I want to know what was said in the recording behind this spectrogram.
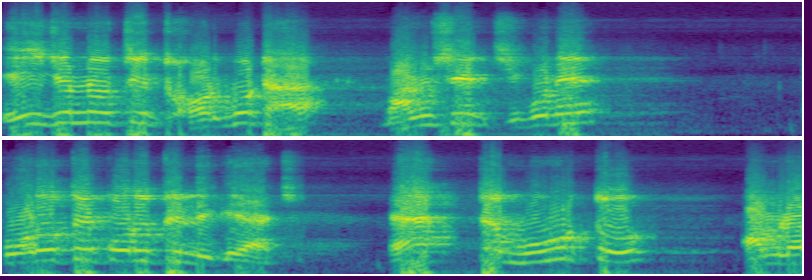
এই জন্য হচ্ছে ধর্মটা মানুষের জীবনে পরতে পরতে লেগে আছে। একটা মুহূর্ত আমরা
